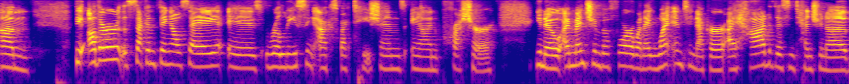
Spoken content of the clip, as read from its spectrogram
Um, the other, the second thing I'll say is releasing expectations and pressure. You know, I mentioned before when I went into Necker, I had this intention of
